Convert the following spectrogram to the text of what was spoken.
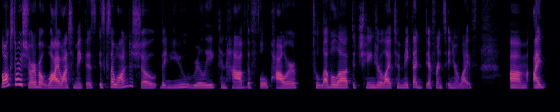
Long story short about why I wanted to make this is because I wanted to show that you really can have the full power to level up, to change your life, to make that difference in your life. Um, I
